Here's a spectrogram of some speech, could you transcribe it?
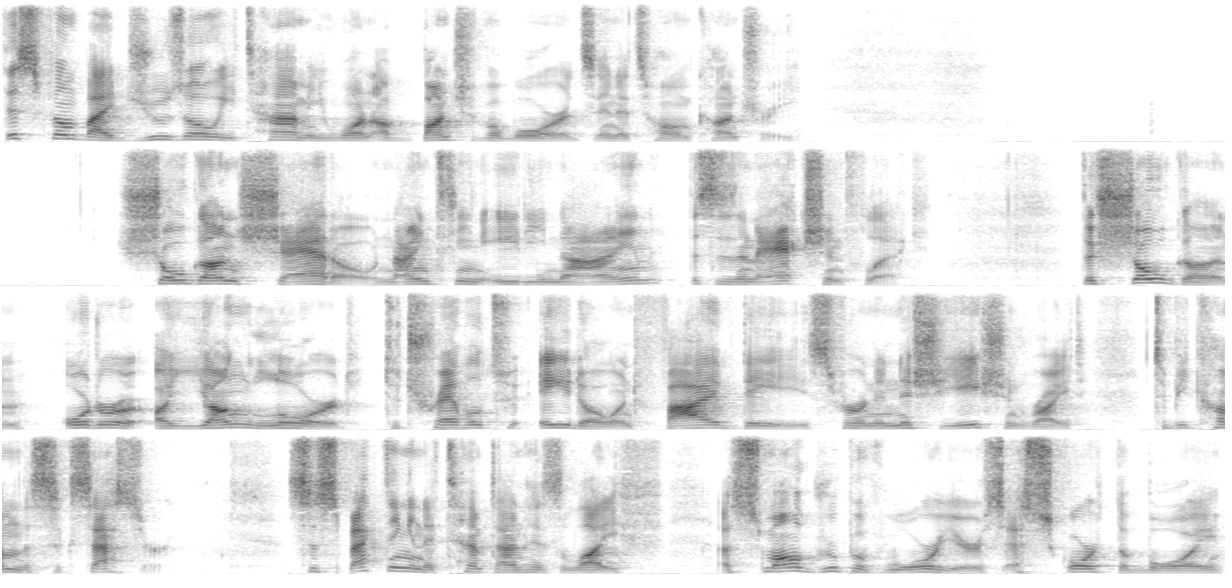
This film by Juzo Itami won a bunch of awards in its home country. Shogun Shadow, 1989. This is an action flick. The shogun order a young lord to travel to Edo in five days for an initiation rite to become the successor. Suspecting an attempt on his life, a small group of warriors escort the boy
